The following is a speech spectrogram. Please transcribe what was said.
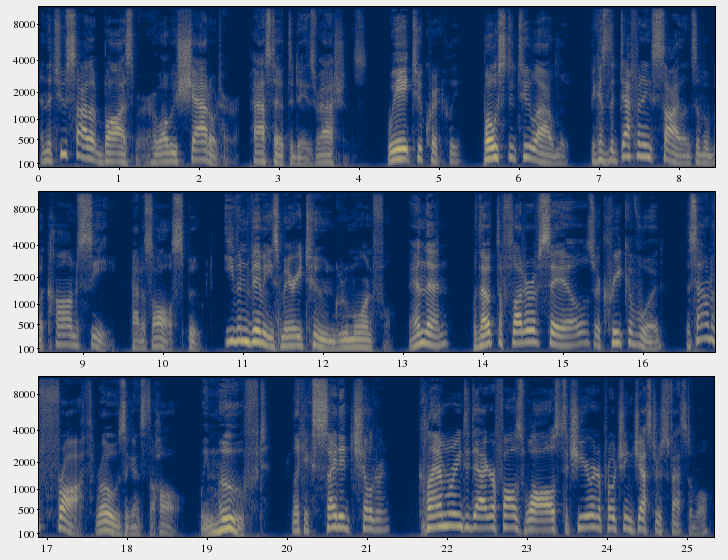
and the two silent Bosmer who always shadowed her, passed out the day's rations. We ate too quickly, boasted too loudly, because the deafening silence of a becalmed sea had us all spooked. Even Vimy's merry tune grew mournful, and then, without the flutter of sails or creak of wood, the sound of froth rose against the hull. We moved, like excited children, clamoring to Daggerfall's walls to cheer an approaching jesters' festival,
